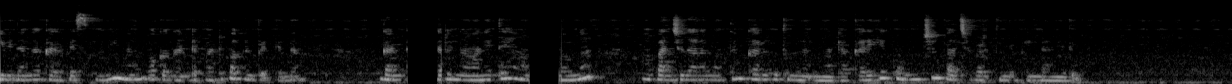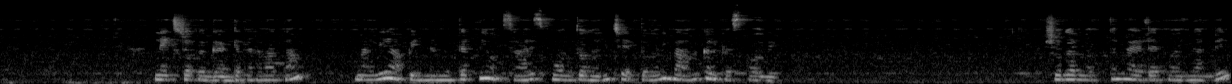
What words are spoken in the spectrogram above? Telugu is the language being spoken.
ఈ విధంగా కలిపేసుకొని మనం ఒక గంట పాటు పక్కన పెట్టిద్దాం. గంట పాటు నానితే ఉన్న ఆ పంచదార మొత్తం కరుగుతుంది అనమాట కరిగి కొంచెం పలచబడుతుంది పిండి అనేది. నెక్స్ట్ ఒక గంట తర్వాత మళ్ళీ ఆ పిండంతటిని ఒకసారి స్పూన్తో కానీ చేత్తో కానీ బాగా కలిపేసుకోవాలి. షుగర్ మొత్తం మెల్ట్ అయిపోయిందండి.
